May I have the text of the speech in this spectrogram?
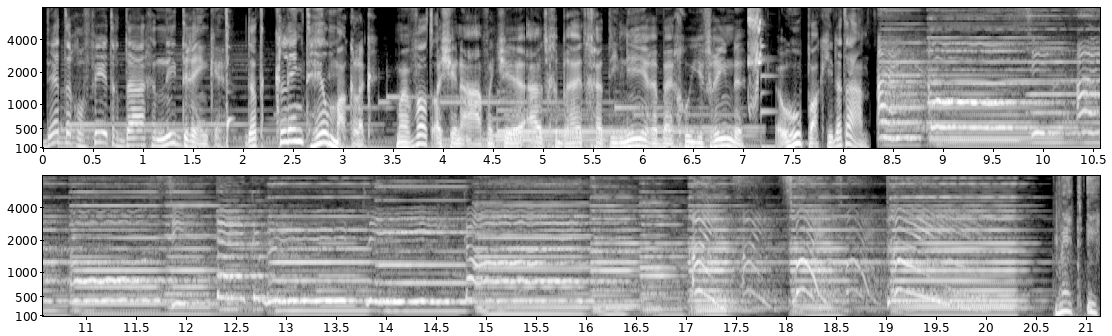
30 of 40 dagen niet drinken. Dat klinkt heel makkelijk. Maar wat als je een avondje uitgebreid gaat dineren bij goede vrienden? Hoe pak je dat aan? Met ik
